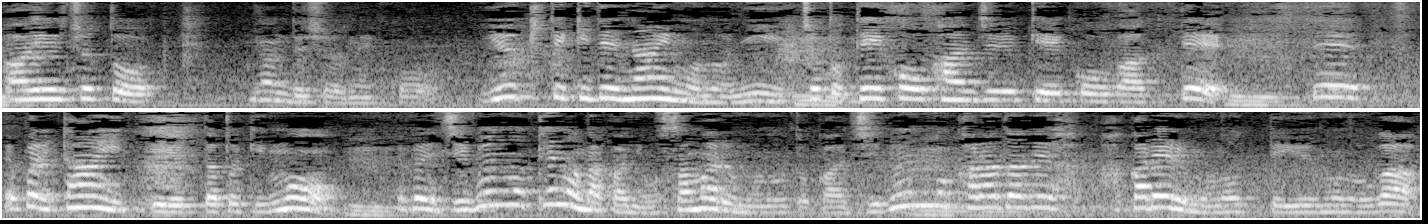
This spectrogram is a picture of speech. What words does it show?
ああいうちょっとなんでしょうねこう有機的でないものにちょっと抵抗を感じる傾向があって、でやっぱり単位って言った時も、やっぱり自分の手の中に収まるものとか自分の体で測れるものっていうものが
